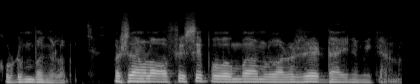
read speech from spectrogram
കുടുംബങ്ങളും. പക്ഷെ നമ്മൾ ഓഫീസിൽ പോകുമ്പോൾ നമ്മൾ വളരെ ഡൈനമിക്കാണ്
